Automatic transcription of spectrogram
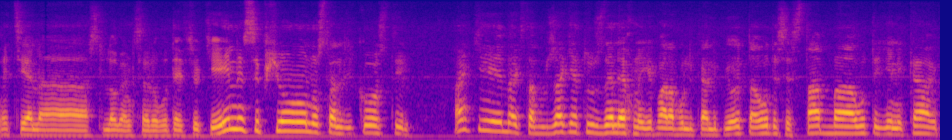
Έτσι ένα σλόγγαν ξέρω εγώ τέτοιο και είναι σε πιο νοσταλγικό στυλ. Αν και εντάξει τα μπλουζάκια τους δεν έχουν και πάρα πολύ καλή ποιότητα ούτε σε στάμπα ούτε γενικά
